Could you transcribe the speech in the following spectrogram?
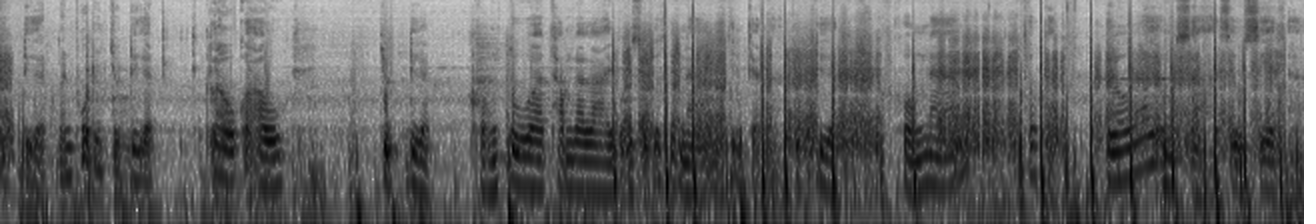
จุดเดือด มันพูดถึงจุดเดือด เราก็เอาจุดเดือด ของตัวทำละลายบริสุทธิ์ก็คือน้ำมาจิ้มกันนะจุดเดือดของน้ำเท่ากับร้อยองศาเซลเซียสอะ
